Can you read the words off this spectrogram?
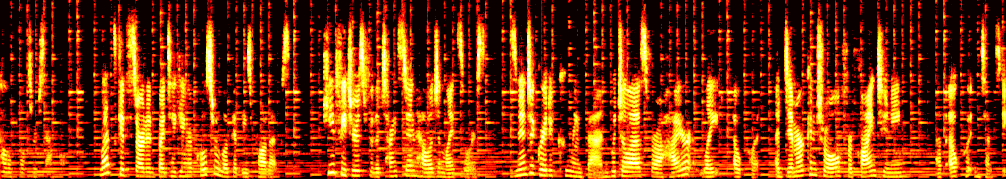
color filter sample. Let's get started by taking a closer look at these products. Key features for the tungsten halogen light source is an integrated cooling fan which allows for a higher light output, a dimmer control for fine-tuning of output intensity,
